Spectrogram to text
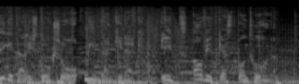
Digitális Talkshow mindenkinek. Itt a vipcast.hu-n.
